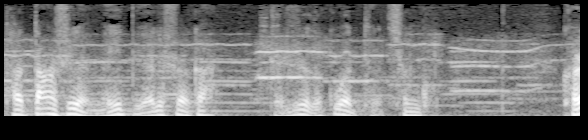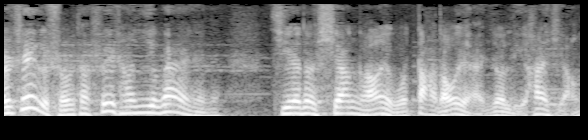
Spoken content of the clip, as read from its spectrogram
她当时也没别的事干，这日子过得挺清苦。可是这个时候，她非常意外的呢，接到香港有个大导演叫李翰祥。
